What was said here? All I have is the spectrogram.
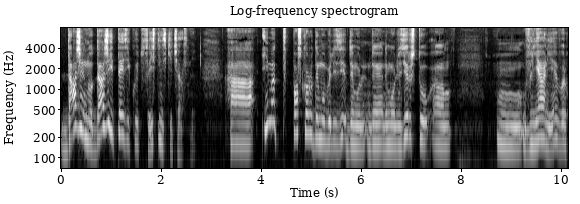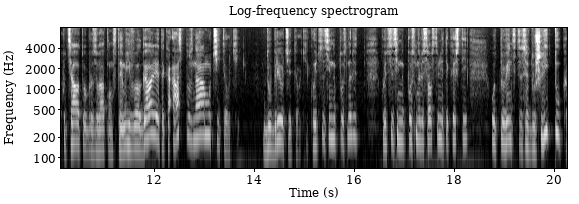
Даже, но даже и тези, които са истински частни, а, имат по-скоро демобилизи... демо... де- деморализиращо а, влияние върху цялата образователна система. И в България е така. Аз познавам учителки, добри учителки, които са си напуснали, които са си напуснали собствените къщи от провинцията, са дошли тук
